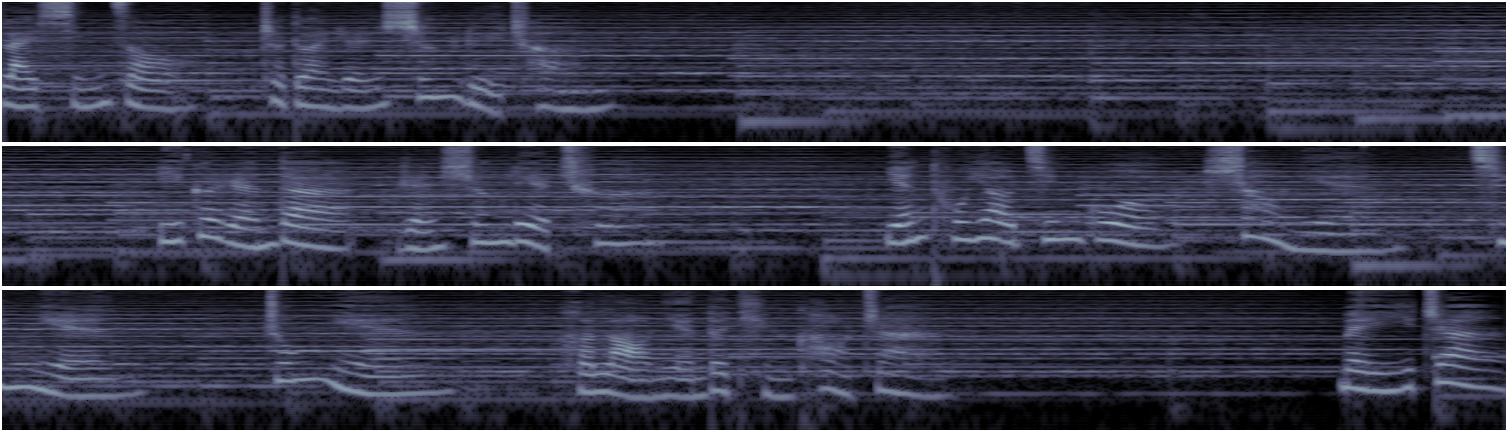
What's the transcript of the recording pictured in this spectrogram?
来行走这段人生旅程。一个人的人生列车。沿途要经过少年、青年、中年和老年的停靠站，每一站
